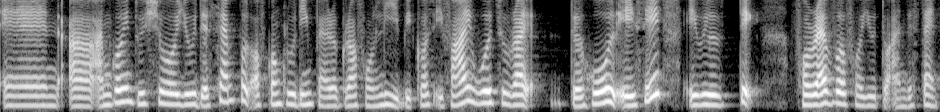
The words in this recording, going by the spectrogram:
and uh, I'm going to show you the sample of concluding paragraph only because if I were to write the whole essay, it will take forever for you to understand.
